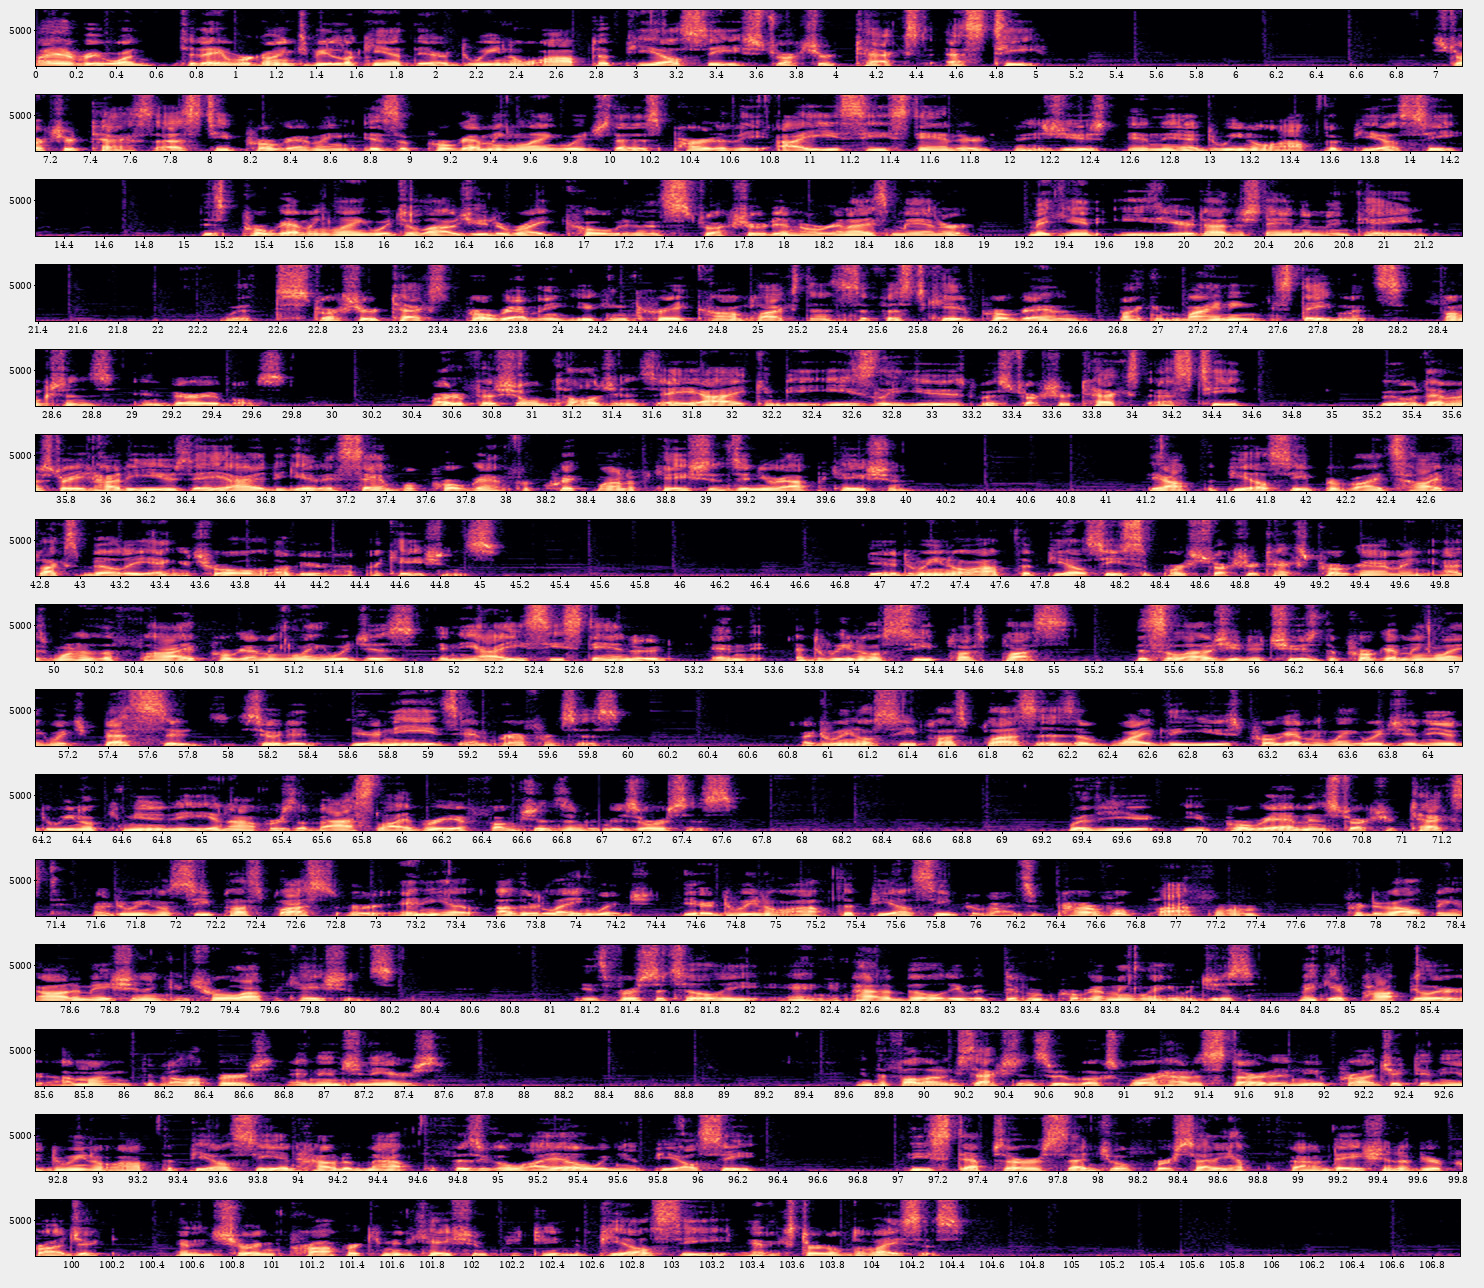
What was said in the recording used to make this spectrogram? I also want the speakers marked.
Speaker 1: Hi everyone, today we're going to be looking at the Arduino Opta PLC Structured Text ST. Structured Text ST programming is a programming language that is part of the IEC standard and is used in the Arduino Opta PLC. This programming language allows you to write code in a structured and organized manner, making it easier to understand and maintain. With structured text programming, you can create complex and sophisticated programs by combining statements, functions, and variables. Artificial intelligence AI can be easily used with structured text ST. We will demonstrate how to use AI to get a sample program for quick modifications in your application. The Opta PLC provides high flexibility and control of your applications. The Arduino Opta PLC supports structured text programming as one of the five programming languages in the IEC standard and Arduino C++. This allows you to choose the programming language best suit, suited your needs and preferences. Arduino C++ is a widely used programming language in the Arduino community and offers a vast library of functions and resources. Whether you, you program in structured text, Arduino C++, or any other language, the Arduino Opta PLC provides a powerful platform for developing automation and control applications. Its versatility and compatibility with different programming languages make it popular among developers and engineers. In the following sections, we will explore how to start a new project in the Arduino Opta PLC and how to map the physical I.O. in your PLC. These steps are essential for setting up the foundation of your project and ensuring proper communication between the PLC and external devices.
